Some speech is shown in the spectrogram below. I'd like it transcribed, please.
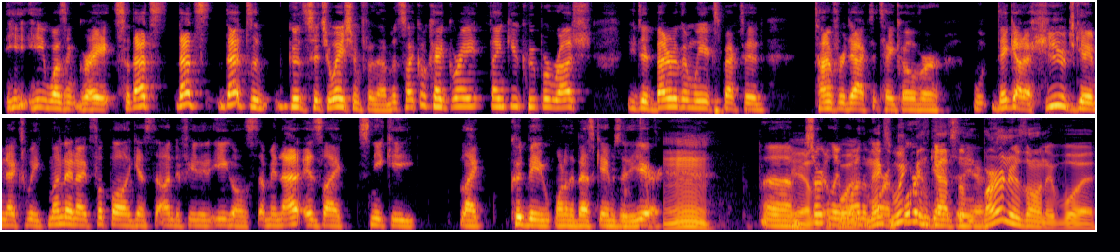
he, he wasn't great. So that's that's that's a good situation for them. It's like, okay, great. Thank you, Cooper Rush. You did better than we expected. Time for Dak to take over. They got a huge game next week, Monday Night Football against the undefeated Eagles. I mean, that is like sneaky, like could be one of the best games of the year. Mm. Um, Yeah, certainly looking one of the next more weekend's got some burners on it, boy.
